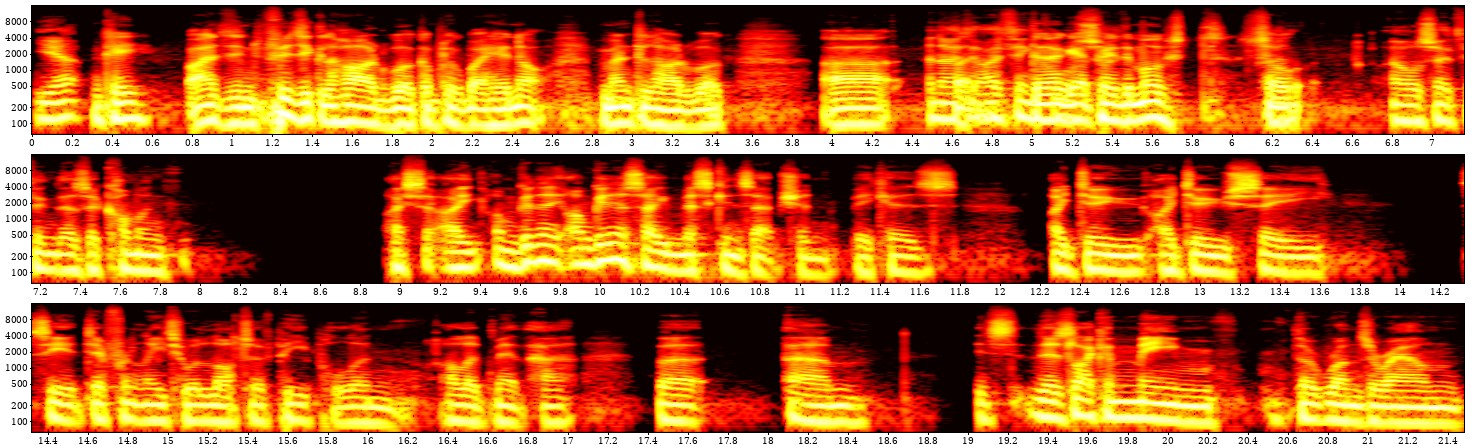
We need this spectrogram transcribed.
Yeah. Okay, as in physical hard work. I'm talking about here, not mental hard work. Uh, And I- but I think they don't get paid the most. So I also think there's a common. I say I, I'm gonna I'm gonna say misconception because I do I do see see it differently to a lot of people, and I'll admit that. But um, it's there's like a meme that runs around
